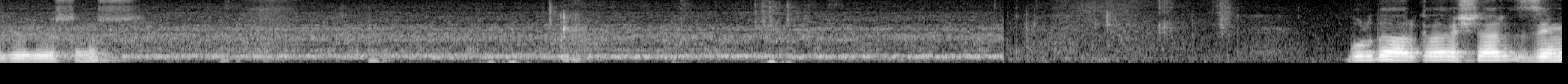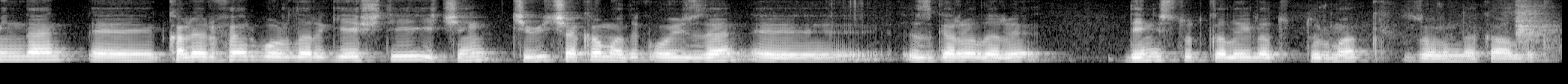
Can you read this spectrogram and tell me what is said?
görüyorsunuz. Burada arkadaşlar zeminden e, kalorifer boruları geçtiği için çivi çakamadık. O yüzden e, ızgaraları deniz tutkalıyla tutturmak zorunda kaldık.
